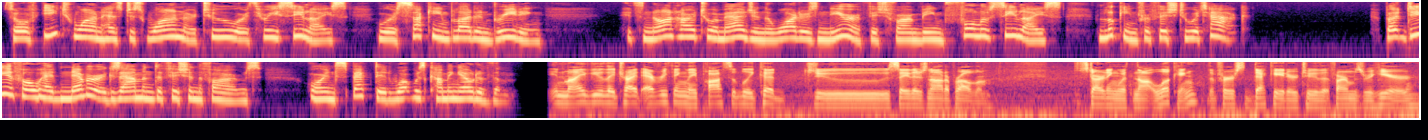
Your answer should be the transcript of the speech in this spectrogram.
So if each one has just one or two or three sea lice who are sucking blood and breeding, it's not hard to imagine the waters near a fish farm being full of sea lice looking for fish to attack. But DFO had never examined the fish in the farms or inspected what was coming out of them. In my view, they tried everything they possibly could to say there's not a problem. Starting with not looking, the first decade or two that farms were here,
